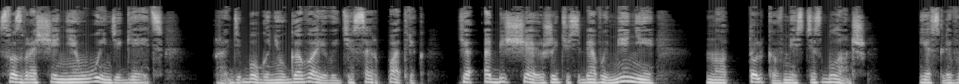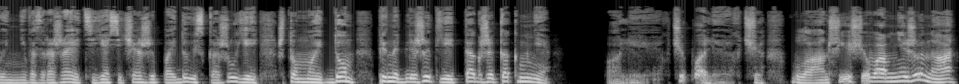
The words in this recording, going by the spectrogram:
с возвращением Уинди Гейтс. Ради бога, не уговаривайте, сэр Патрик. Я обещаю жить у себя в имении, но только вместе с Бланш. Если вы не возражаете, я сейчас же пойду и скажу ей, что мой дом принадлежит ей так же, как мне». «Полегче, полегче. Бланш еще вам не жена».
